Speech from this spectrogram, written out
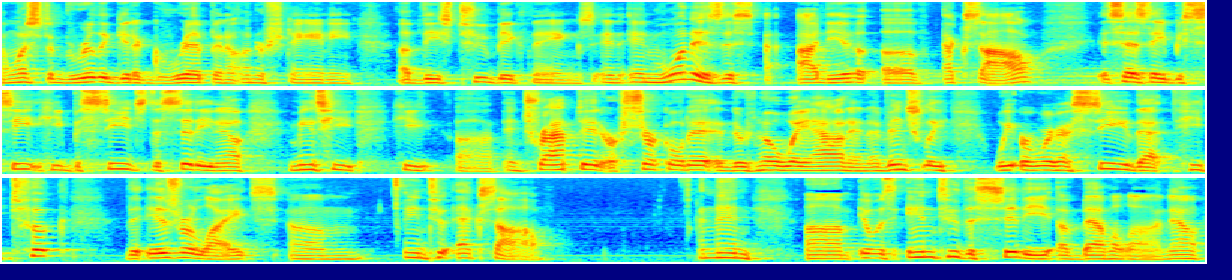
I want us to really get a grip and an understanding of these two big things. And, and one is this idea of exile. It says they besiege, he besieged the city. Now, it means he, he uh, entrapped it or circled it, and there's no way out. And eventually, we, or we're going to see that he took the Israelites um, into exile. And then um, it was into the city of Babylon. Now,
